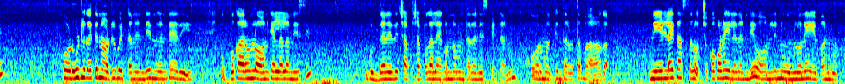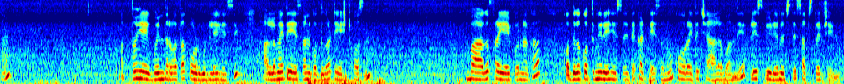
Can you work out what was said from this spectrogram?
కోడిగుడ్లకి అయితే నాట్లు పెట్టానండి. ఎందుకంటే అది ఉప్పు కారం లోనికి వెళ్ళాలనేసి గుడ్డ అనేది చప్ప చప్పగా లేకుండా ఉంటుంది అనేసి పెట్టాను. కూర మగ్గిన తర్వాత బాగా నీళ్ళు అయితే అస్సలు చుక్క కూడా వేయలేదండి. ఓన్లీ నూనెలోనే వేపాను మొత్తం. మొత్తం వేగిపోయిన తర్వాత కోడిగుడ్లు వేసి అల్లం అయితే వేసాను కొద్దిగా టేస్ట్ కోసం. బాగా ఫ్రై అయిపోయినాక కొద్దిగా కొత్తిమీర వేసేసి అయితే కట్టేసాను. కూర అయితే చాలా బాగుంది. ప్లీజ్ వీడియో నచ్చితే సబ్స్క్రైబ్ చేయండి.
